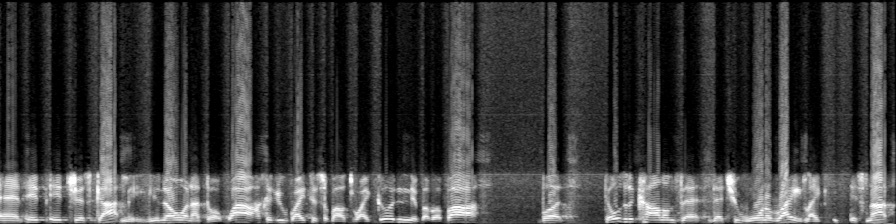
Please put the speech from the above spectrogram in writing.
And it it just got me, you know. And I thought, wow, how could you write this about Dwight Gooden? And blah blah blah. But those are the columns that that you want to write. Like it's not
